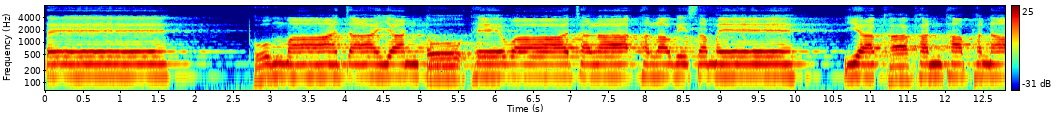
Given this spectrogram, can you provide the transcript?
เตภูมิมาจายันตุเทวาชละทลวิสเมยักขะคันทัพพนา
